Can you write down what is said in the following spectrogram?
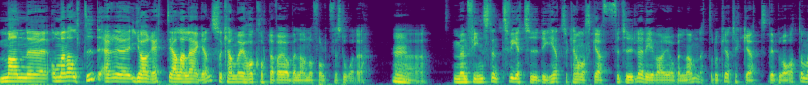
man, eh, om man alltid är, gör rätt i alla lägen så kan man ju ha korta variabelnamn och folk förstår det. Mm. Uh, men finns det en tvetydighet så kan man ska förtydliga det i variabelnamnet och då kan jag tycka att det är bra att de,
